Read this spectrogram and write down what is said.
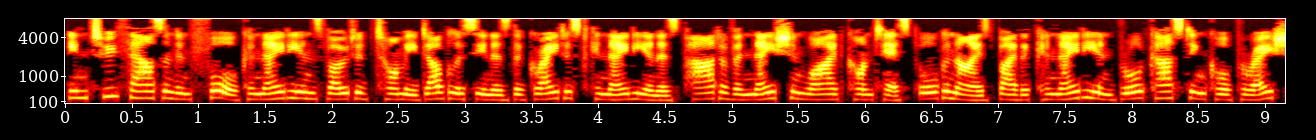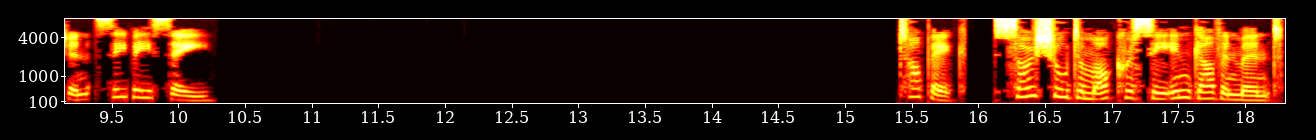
In 2004 Canadians voted Tommy Douglas in as the greatest Canadian as part of a nationwide contest organised by the Canadian Broadcasting Corporation CBC. Topic. Social democracy in government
